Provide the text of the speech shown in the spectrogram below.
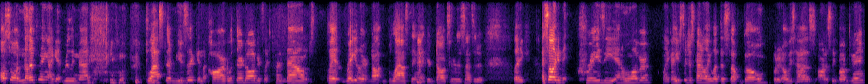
Also, another thing, I get really mad when people blast their music in the car with their dog. It's like turn it down, just play it regular, not blasting like your dog's really sensitive. Like I sound like a crazy animal lover. Like I used to just kind of like let this stuff go, but it always has honestly bugged me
